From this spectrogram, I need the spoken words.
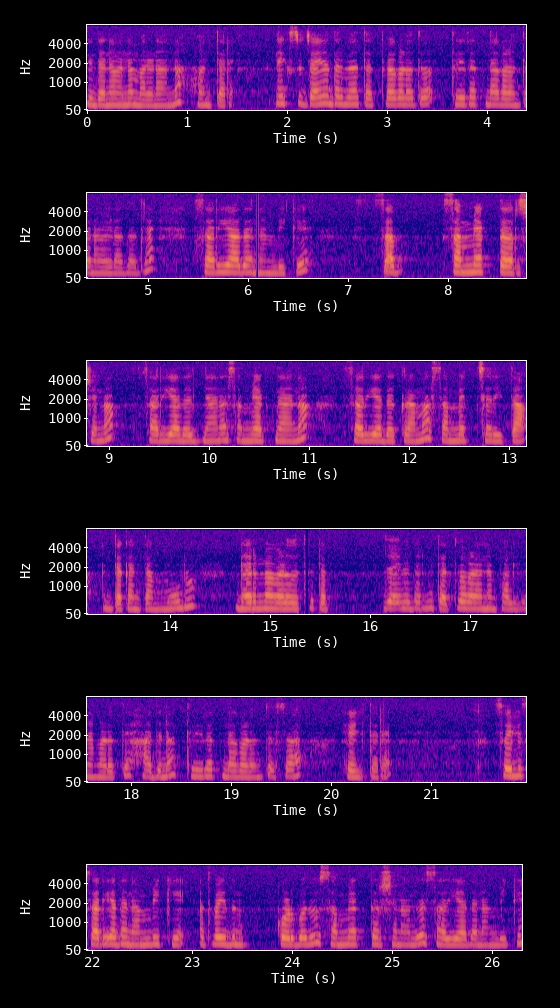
ನಿಧನವನ್ನು ಮರಣವನ್ನು ಹೊಂತಾರೆ ನೆಕ್ಸ್ಟ್ ಜೈನ ಧರ್ಮದ ತತ್ವಗಳು ಅಥವಾ ತ್ರಿರತ್ನಗಳು ಅಂತ ನಾವು ಹೇಳೋದಾದರೆ, ಸರಿಯಾದ ನಂಬಿಕೆ, ಸಬ್, ಸಮ್ಯಕ್ ದರ್ಶನ, ಸರಿಯಾದ ಜ್ಞಾನ, ಸಮ್ಯಕ್ ಜ್ಞಾನ, ಸರಿಯಾದ ಕ್ರಮ, ಸಮ್ಯಕ್ ಚರಿತ ಅಂತಕ್ಕಂಥ ಮೂರು ಧರ್ಮಗಳು ಅಥವಾ ತಪ್, ಜೈನ ಧರ್ಮ ತತ್ವಗಳನ್ನು ಪಾಲನೆ ಮಾಡುತ್ತೆ. ಅದನ್ನು ತ್ರಿರತ್ನಗಳು ಅಂತ ಸಹ ಹೇಳ್ತಾರೆ. ಸೊ ಇಲ್ಲಿ ಸರಿಯಾದ ನಂಬಿಕೆ ಅಥವಾ ಇದನ್ನು ಕೊಡ್ಬೋದು ಸಮ್ಯಕ್ ದರ್ಶನ ಅಂದರೆ ಸರಿಯಾದ ನಂಬಿಕೆ.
